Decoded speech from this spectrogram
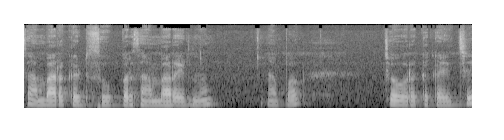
സാമ്പാറൊക്കെ ഇട്ട് സൂപ്പർ സാമ്പാറായിരുന്നു. അപ്പോൾ ചോറൊക്കെ കഴിച്ച്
